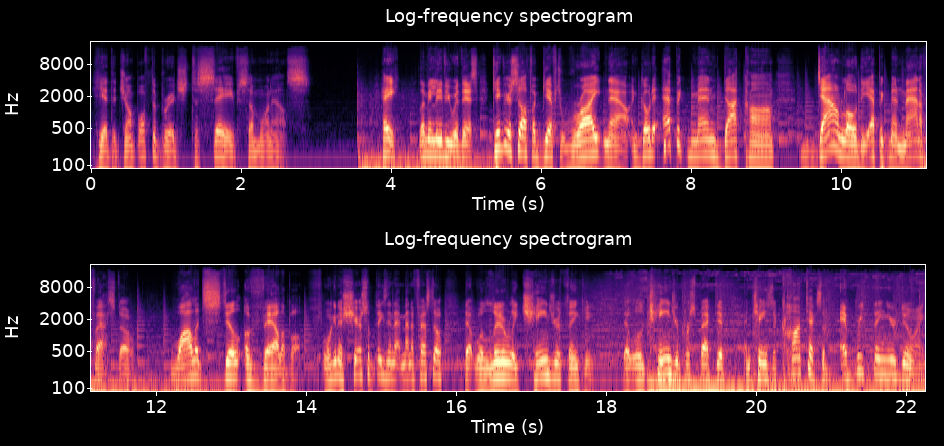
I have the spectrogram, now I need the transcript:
he had to jump off the bridge to save someone else. Hey, let me leave you with this. Give yourself a gift right now and go to epicmen.com, download the Epic Men Manifesto while it's still available. We're going to share some things in that manifesto that will literally change your thinking, that will change your perspective, and change the context of everything you're doing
